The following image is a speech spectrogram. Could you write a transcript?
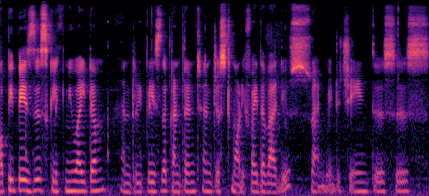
copy paste this click new item and replace the content and just modify the values. So i'm going to change this is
